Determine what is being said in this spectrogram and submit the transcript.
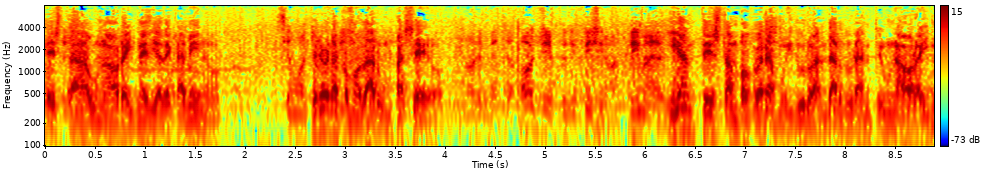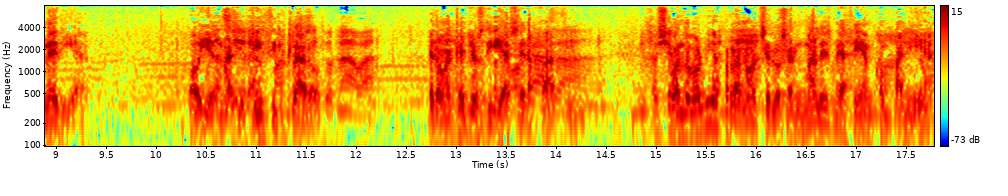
está a una hora y media de camino, pero era como dar un paseo. Y antes tampoco era muy duro andar durante una hora y media. Hoy es más difícil, claro. Pero en aquellos días era fácil. Cuando volvía por la noche los animales me hacían compañía.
